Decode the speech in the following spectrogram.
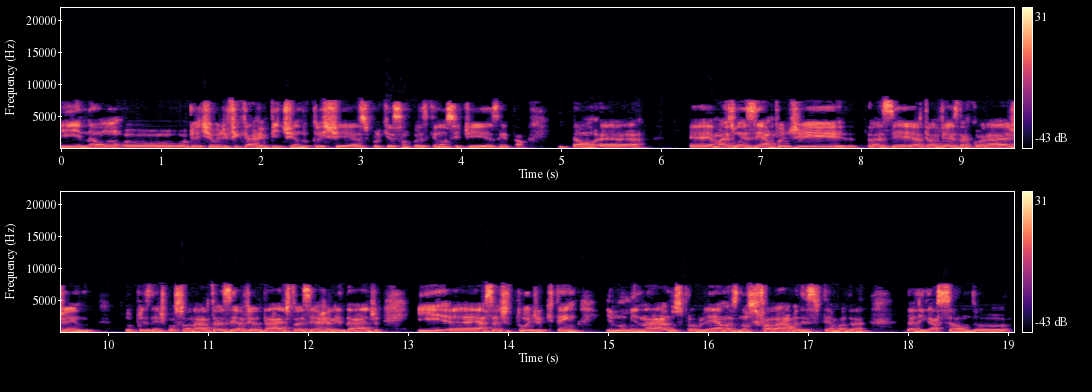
e não o objetivo de ficar repetindo clichês, porque são coisas que não se dizem e tal. Então, é, é, mais um exemplo de trazer, através da coragem do presidente Bolsonaro, trazer a verdade, trazer a realidade, e é, essa atitude que tem iluminado os problemas. Não se falava desse tema da, da ligação do,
